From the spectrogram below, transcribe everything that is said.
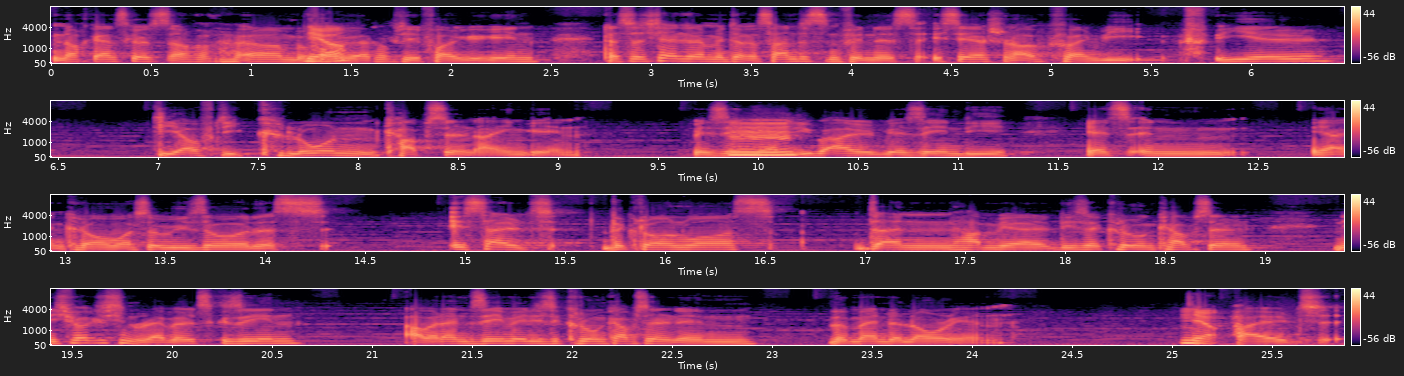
noch ganz kurz noch, ähm, bevor ja. wir auf die Folge gehen. Das, was ich halt am interessantesten finde, ist, ist ja schon aufgefallen, wie viel die auf die Klonkapseln eingehen. Wir sehen mhm. die halt überall, wir sehen die jetzt in, ja, in Clone Wars sowieso, das ist halt The Clone Wars. Dann haben wir diese Klonkapseln nicht wirklich in Rebels gesehen, aber dann sehen wir diese Klonkapseln in The Mandalorian. Ja. Halt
